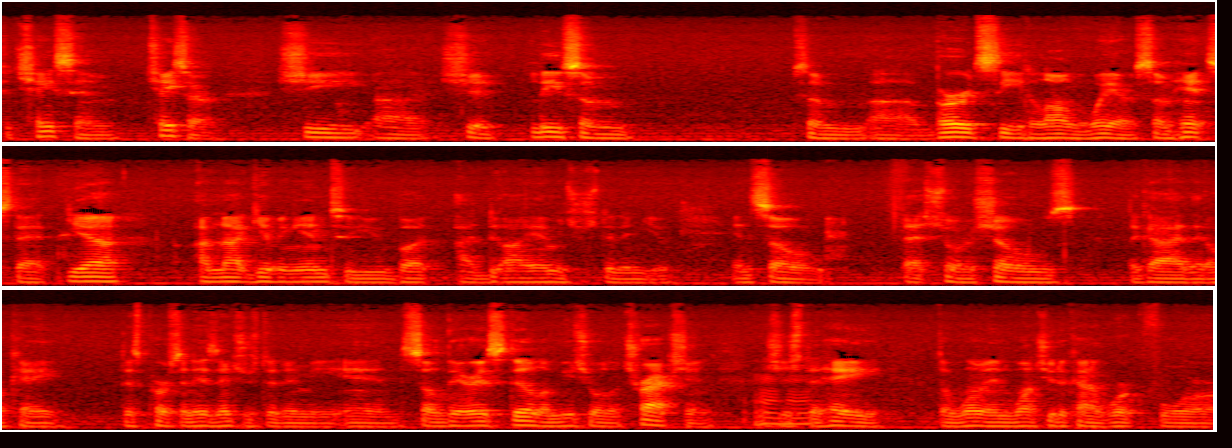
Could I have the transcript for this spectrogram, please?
to chase him, chase her, she uh, should leave some some uh, bird seed along the way, or some hints that yeah, I'm not giving in to you, but I do, I am interested in you, and so that sort of shows the guy that okay, this person is interested in me, and so there is still a mutual attraction. It's just mm-hmm. that hey, the woman wants you to kind of work for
